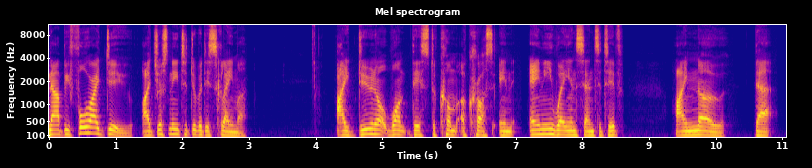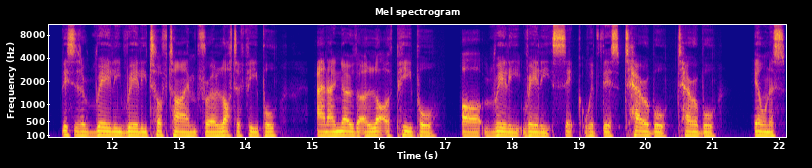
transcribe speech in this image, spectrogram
Now, before I do, I just need to do a disclaimer. I do not want this to come across in any way insensitive. I know that this is a really, really tough time for a lot of people. And I know that a lot of people are really, really sick with this terrible, terrible illness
